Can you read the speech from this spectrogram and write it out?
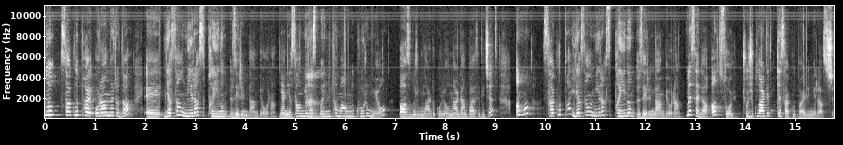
Bu saklı pay oranları da e, yasal miras payının üzerinden bir oran. Yani yasal miras Hmm. payının tamamını korumuyor. Bazı durumlarda koruyor. Onlardan bahsedeceğiz. Ama saklı pay yasal miras payının üzerinden bir oran. Mesela alt soy, çocuklar dedik ya saklı paylı mirasçı.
